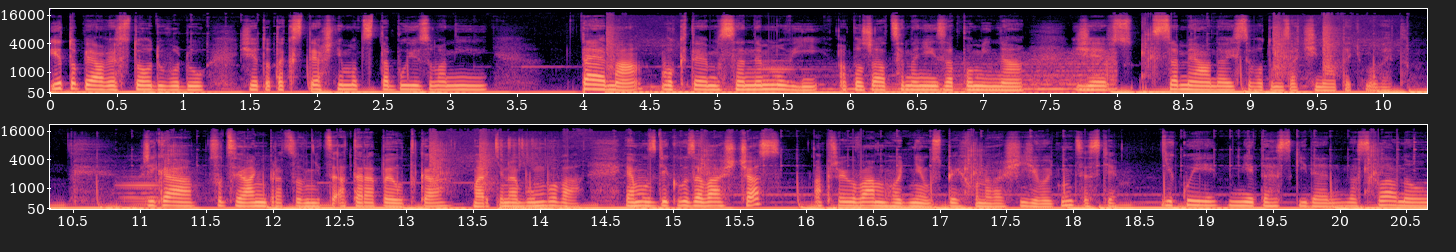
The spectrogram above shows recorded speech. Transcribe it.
Je to právě z toho důvodu, že je to tak strašně moc tabuizovaný téma, o kterém se nemluví a pořád se na něj zapomíná, že jsem ráda, když se o tom začíná teď mluvit. Říká sociální pracovnice a terapeutka Martina Bumbová. Já moc děkuji za váš čas a přeju vám hodně úspěchu na vaší životní cestě. Děkuji, mějte hezký den. Naschledanou.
